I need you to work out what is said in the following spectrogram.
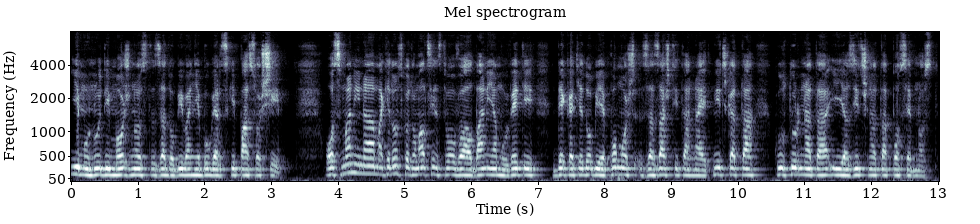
и му нуди можност за добивање бугарски пасоши. Османи на македонското малцинство во Албанија му вети дека ќе добие помош за заштита на етничката, културната и јазичната посебност.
